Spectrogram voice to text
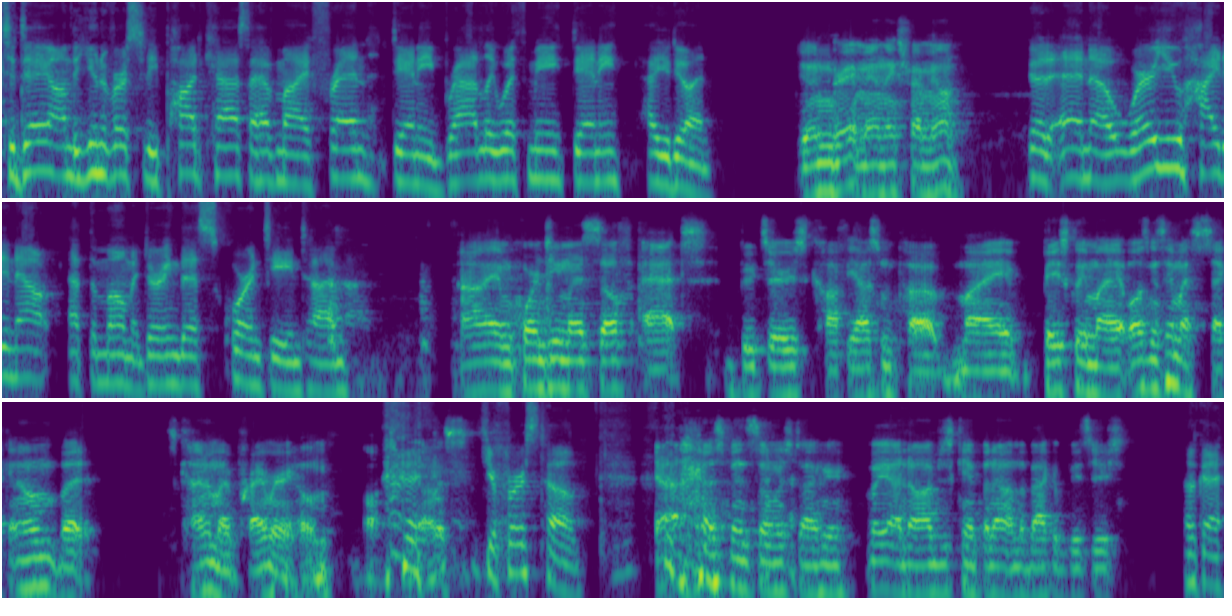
today on the University Podcast, I have my friend Danny Bradley with me. Danny, how you doing? Doing great, man. Thanks for having me on. Good. And uh, where are you hiding out at the moment during this quarantine time? I am quarantining myself at Bucer's Coffee House and Pub. My basically my well, I was gonna say my second home, but it's kind of my primary home. To be honest, it's your first home. yeah, I spend so much time here. But yeah, no, I'm just camping out in the back of Bucer's. Okay,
